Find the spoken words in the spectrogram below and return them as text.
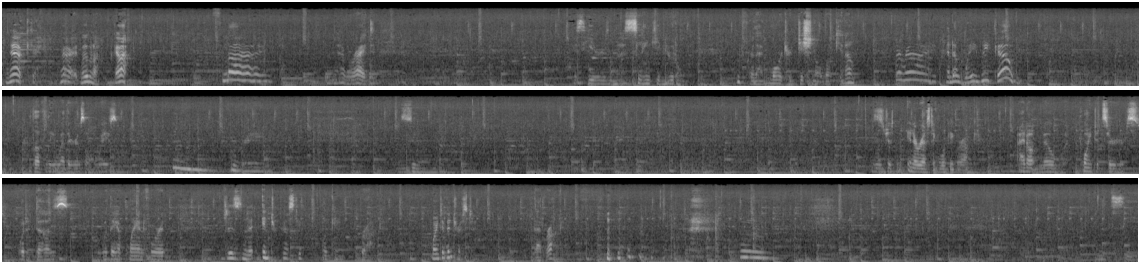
Okay. Alright, moving on. Come on. Fly. Alright. This here is my slinky noodle. For that more traditional look, you know? And away we go. Lovely weather as always. Hmm, Rain. Zoom. This is just an interesting looking rock. I don't know what point it serves, what it does, what they have planned for it. It is an interesting looking rock. Point of interest. That rock. Let's see.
